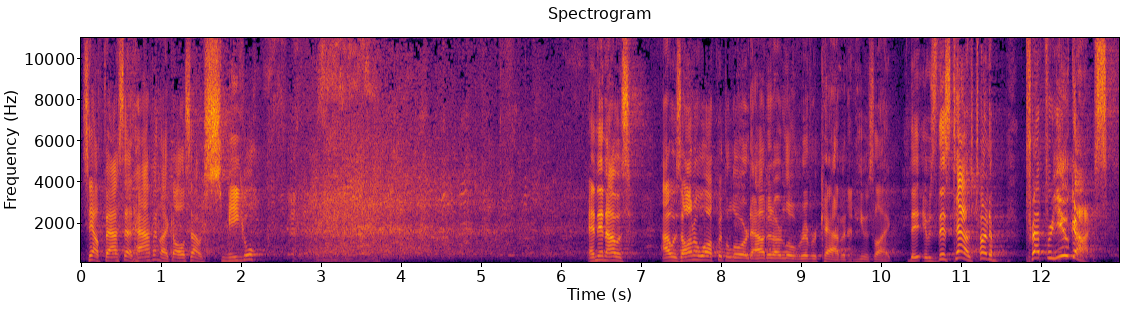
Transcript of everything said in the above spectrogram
See how fast that happened? Like all of a sudden I was Smeagol. and then I was I was on a walk with the Lord out at our little river cabin, and he was like, It was this town. I was trying to prep for you guys.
